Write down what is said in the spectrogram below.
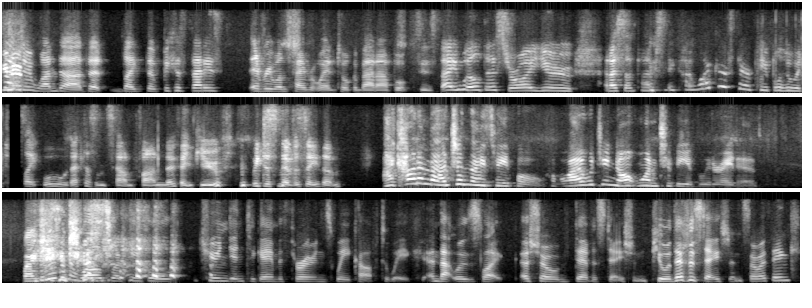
You know- I do wonder that like the because that is everyone's favorite way to talk about our books is they will destroy you. And I sometimes think I wonder if there are people who are just like, oh, that doesn't sound fun. No, thank you. we just never see them. I can't imagine those people. Why would you not want to be obliterated? Like in a world where people tuned into Game of Thrones week after week, and that was like a show of devastation, pure devastation. So I think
